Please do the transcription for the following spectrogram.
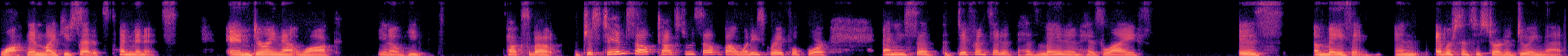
walk. And like you said, it's 10 minutes. And during that walk, you know, he talks about just to himself, talks to himself about what he's grateful for. And he said the difference that it has made in his life is amazing. And ever since he started doing that,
